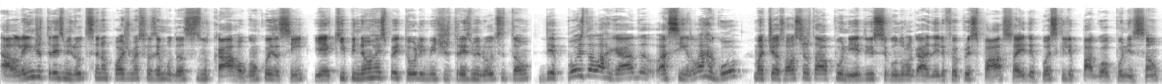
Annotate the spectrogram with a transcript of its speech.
além de 3 minutos, você não pode mais fazer mudanças no carro, alguma coisa assim. E a equipe não respeitou o limite de 3 minutos. Então, depois da largada, assim, largou, Matias Rossi já tava punido e o segundo lugar dele foi pro espaço. Aí depois que ele pagou a punição,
